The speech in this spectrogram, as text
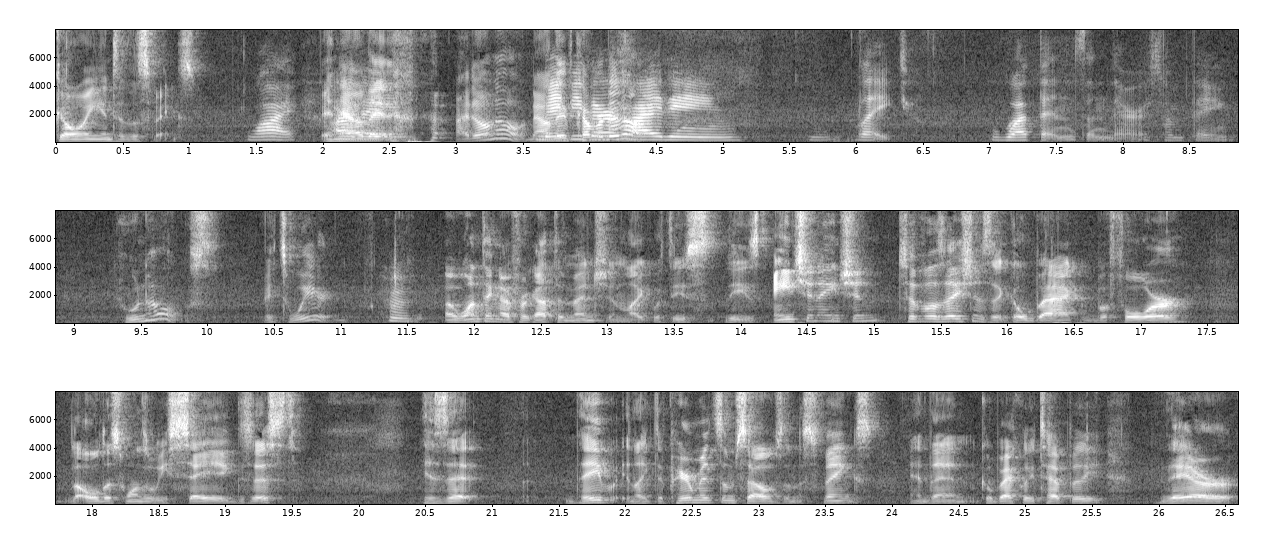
going into the Sphinx. Why? And Are now they, I don't know. Now maybe they've covered they're it up. hiding like weapons in there or something. Who knows? It's weird. Hmm. Uh, one thing I forgot to mention, like with these these ancient ancient civilizations that go back before the oldest ones we say exist, is that they like the pyramids themselves and the Sphinx, and then Göbekli Tepe, they are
